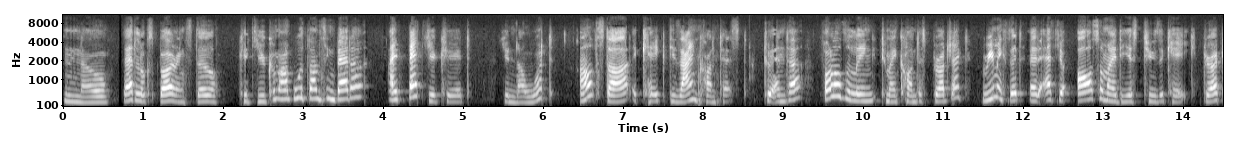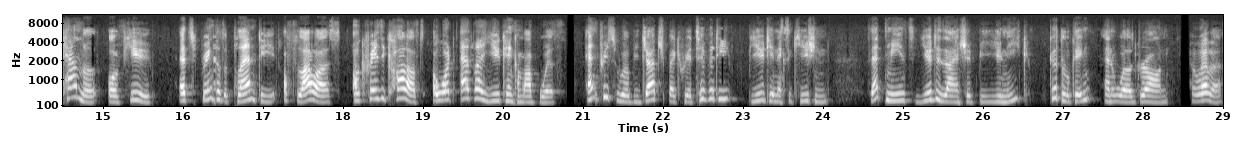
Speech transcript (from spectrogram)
No, that looks boring still. Could you come up with something better? I bet you could. You know what? I'll start a cake design contest. To enter, follow the link to my contest project, remix it, and add your awesome ideas to the cake. Draw a candle or a few. Add sprinkles of plenty, of flowers, or crazy colors, or whatever you can come up with. Entries will be judged by creativity, beauty, and execution. That means your design should be unique, good looking, and well drawn. However,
